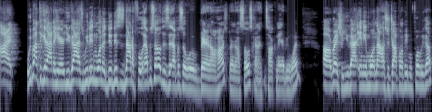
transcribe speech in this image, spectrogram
All right, We're about to get out of here, you guys. We didn't want to do this. Is not a full episode. This is an episode where we're bearing our hearts, bearing our souls, kind of talking to everyone. Uh, Rachel, you got any more knowledge to drop on people before we go?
